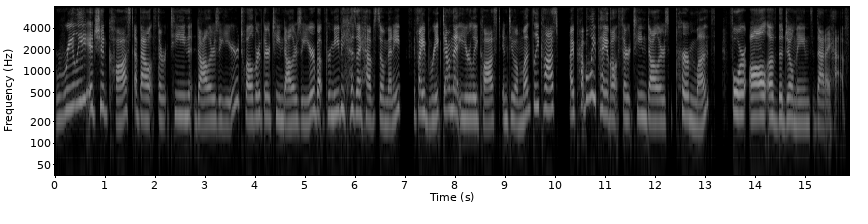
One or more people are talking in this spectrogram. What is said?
Really, it should cost about $13 a year, 12 or $13 a year. But for me, because I have so many, if I break down that yearly cost into a monthly cost, I probably pay about $13 per month for all of the domains that I have.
